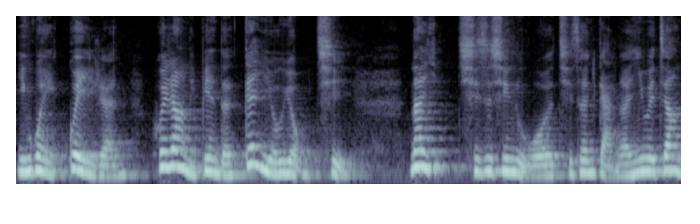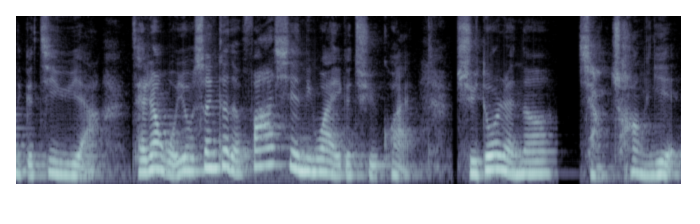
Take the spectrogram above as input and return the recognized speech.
因为贵人会让你变得更有勇气。那其实心如我其实很感恩，因为这样的一个际遇啊，才让我又深刻的发现另外一个区块。许多人呢想创业，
